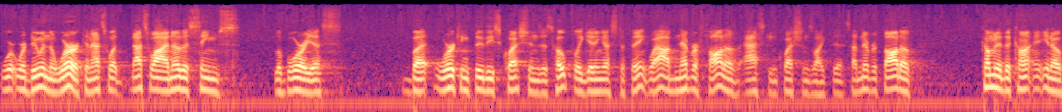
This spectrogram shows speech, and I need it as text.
We're, we're doing the work, and that's what. That's why I know this seems laborious, but working through these questions is hopefully getting us to think. Wow, I've never thought of asking questions like this. I've never thought of coming to the con. You know,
